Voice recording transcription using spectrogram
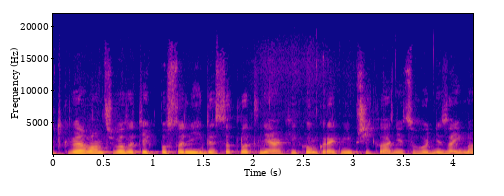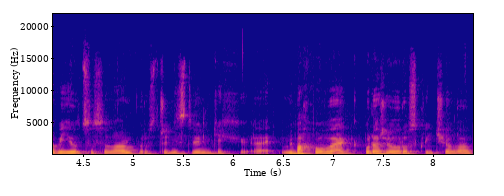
Utkvěl vám třeba za těch posledních deset let nějaký konkrétní příklad, něco hodně zajímavého, co se vám prostřednictvím těch eh, bachovek podařilo rozklíčovat?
